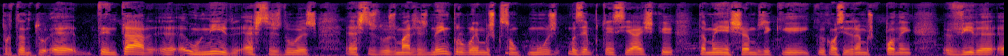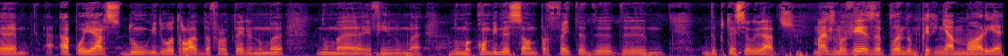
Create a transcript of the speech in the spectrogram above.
portanto, tentar unir estas duas, estas duas margens, nem problemas que são comuns, mas em potenciais que também achamos e que, que consideramos que podem vir a, a apoiar-se de um e do outro lado da fronteira, numa, numa, enfim, numa, numa combinação perfeita de, de de potencialidades. Mais uma vez, apelando um bocadinho à memória,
